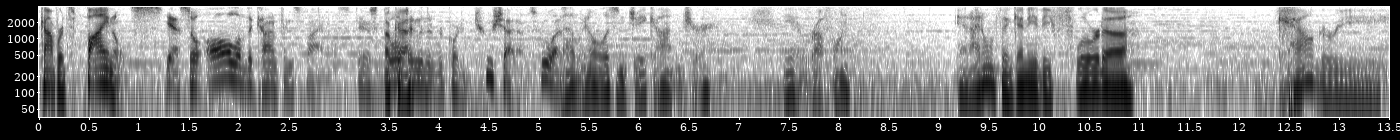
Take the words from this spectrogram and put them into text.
Conference finals. Yeah, so all of the conference finals. There's a Okay. goaltender that recorded two shutouts. Who was it? We know it wasn't Jake Oettinger. He had a rough one. And I don't think any of the Florida Calgary.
